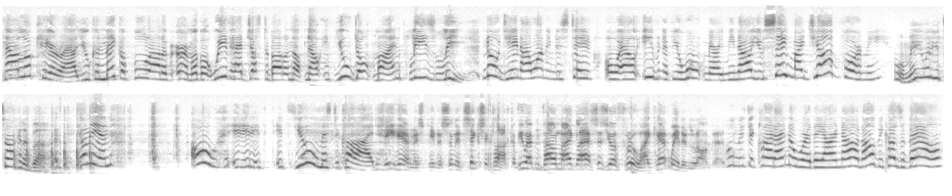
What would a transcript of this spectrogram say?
Now, look here, Al. You can make a fool out of Irma, but we've had just about enough. Now, if you don't mind, please leave. No, Jane, I want him to stay. Oh, Al, even if you won't marry me now, you've saved my job for me. Oh, me? What are you talking about? Uh, come in. Oh, it, it, it, it's you, Mr. Clyde. See here, Miss Peterson, it's six o'clock. If you haven't found my glasses, you're through. I can't wait any longer. Oh, Mr. Clyde, I know where they are now, and all because of Al.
